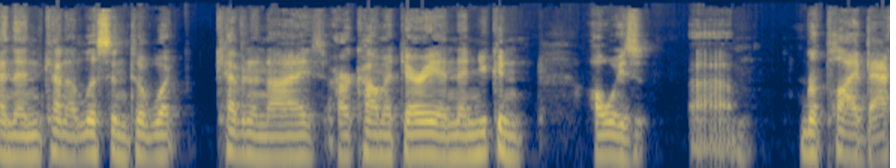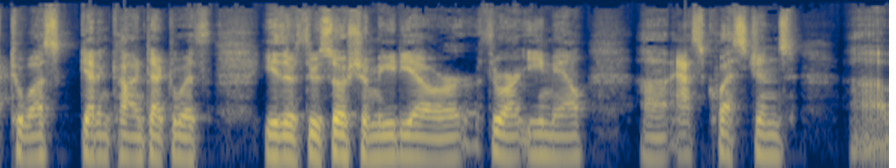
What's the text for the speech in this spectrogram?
and then kind of listen to what Kevin and I, our commentary, and then you can always um, reply back to us, get in contact with either through social media or through our email, uh, ask questions, uh,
